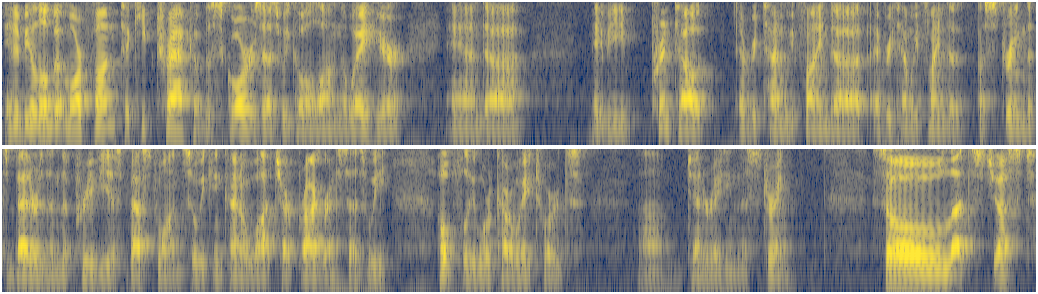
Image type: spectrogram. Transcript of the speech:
it'd be a little bit more fun to keep track of the scores as we go along the way here and uh, maybe print out every time we find a, every time we find a, a string that's better than the previous best one so we can kind of watch our progress as we hopefully work our way towards uh, generating the string. So let's just,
